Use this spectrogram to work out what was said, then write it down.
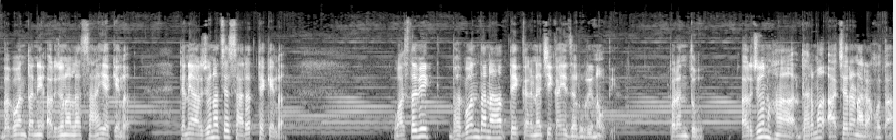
भगवंताने अर्जुनाला सहाय्य केलं. त्याने अर्जुनाचे सारथ्य केलं. वास्तविक भगवंतांना ते करण्याची काही जरुरी नव्हती. परंतु अर्जुन हा धर्म आचरणारा होता.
